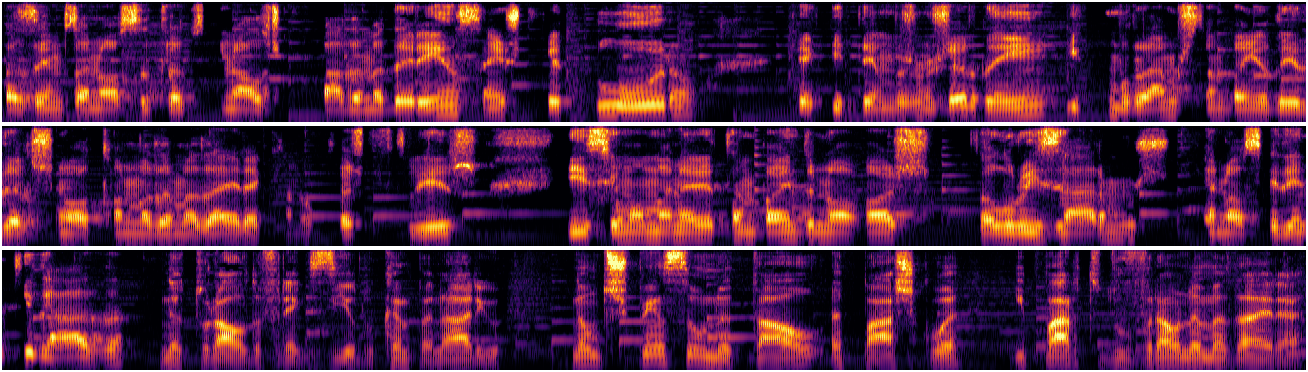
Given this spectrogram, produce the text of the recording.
fazemos a nossa tradicional espetada madeirense em espeto de louro, que aqui temos no Jardim e comemoramos também o Dia da Região Autónoma da Madeira, cá no Colégio Português. E isso é uma maneira também de nós valorizarmos a nossa identidade. Natural da freguesia do Campanário, não dispensa o Natal, a Páscoa e parte do verão na Madeira,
